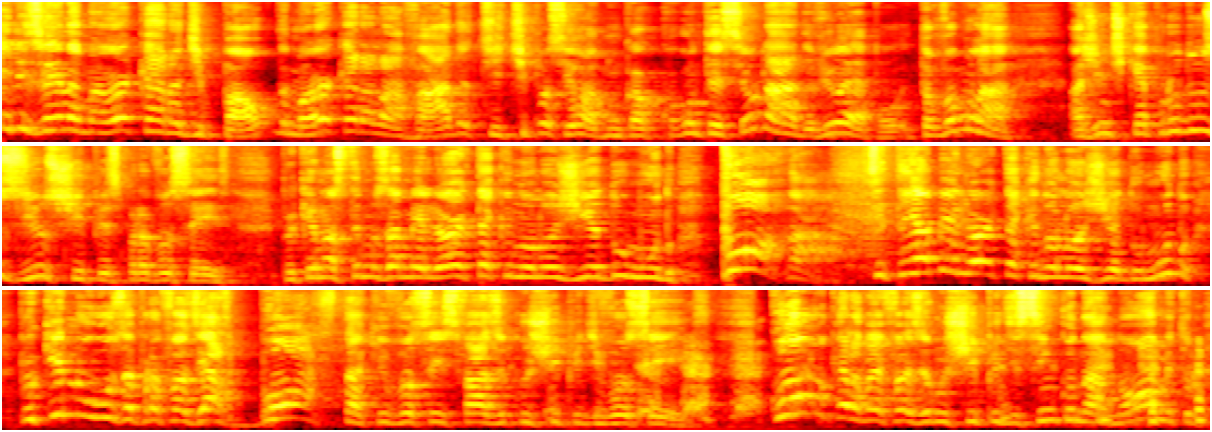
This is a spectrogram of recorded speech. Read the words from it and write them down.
eles vêm na maior cara de pau, na maior cara lavada, de tipo assim, ó, nunca aconteceu nada, viu, Apple? Então vamos lá. A gente quer produzir os chips para vocês, porque nós temos a melhor tecnologia do mundo. Porra! Se tem a melhor tecnologia do mundo, por que não usa para fazer as bosta que vocês fazem com o chip de vocês? Como que ela vai fazer um chip de 5 nanômetros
